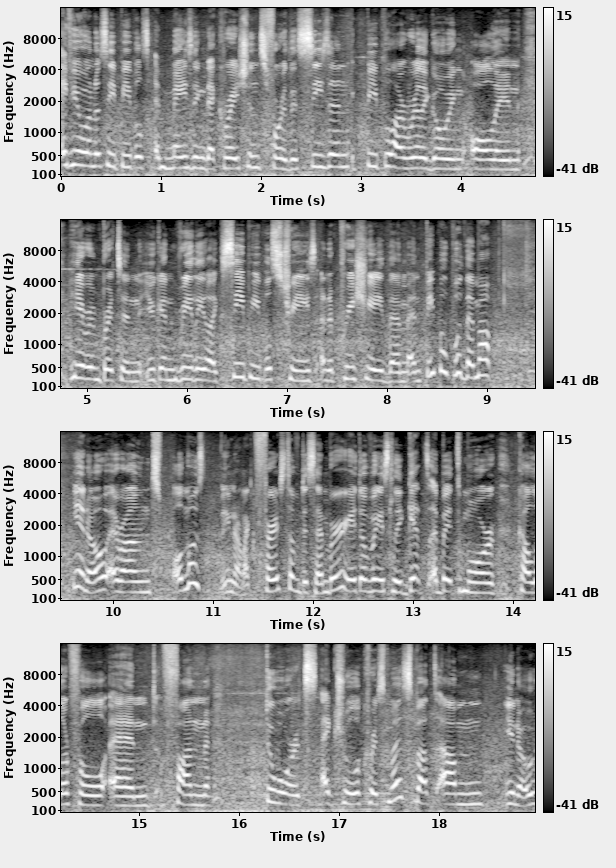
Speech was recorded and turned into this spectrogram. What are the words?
If you want to see people's amazing decorations for this season, people are really going all in. Here in Britain, you can really like see people's trees and appreciate them and people put them up, you know, around almost, you know, like 1st of December. It obviously gets a bit more colorful and fun towards actual Christmas. But um, you know,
